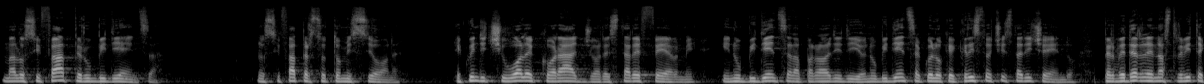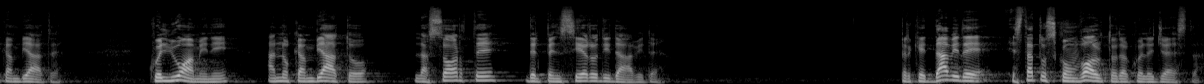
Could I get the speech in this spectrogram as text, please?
ma lo si fa per ubbidienza, lo si fa per sottomissione. E quindi ci vuole coraggio a restare fermi in ubbidienza alla parola di Dio, in ubbidienza a quello che Cristo ci sta dicendo, per vedere le nostre vite cambiate. Quegli uomini hanno cambiato la sorte del pensiero di Davide. Perché Davide è stato sconvolto da quelle gesta.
